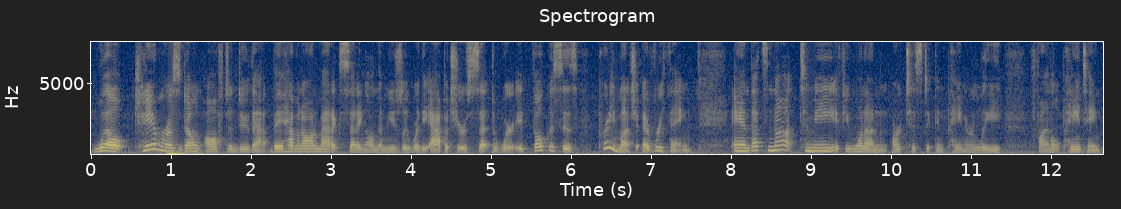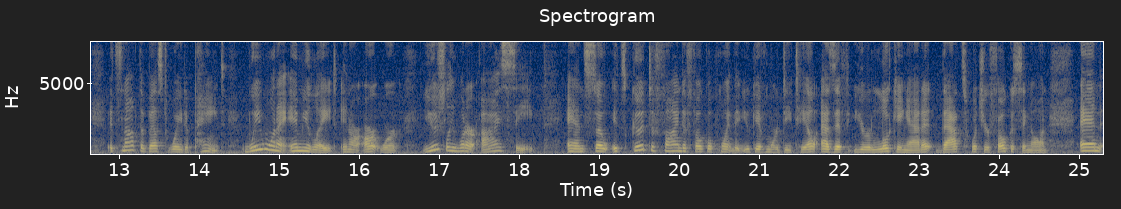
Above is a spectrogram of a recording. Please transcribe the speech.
Well, cameras don't often do that. They have an automatic setting on them usually where the aperture is set to where it focuses pretty much everything. And that's not, to me, if you want an artistic and painterly final painting, it's not the best way to paint. We want to emulate in our artwork usually what our eyes see. And so it's good to find a focal point that you give more detail as if you're looking at it, that's what you're focusing on, and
